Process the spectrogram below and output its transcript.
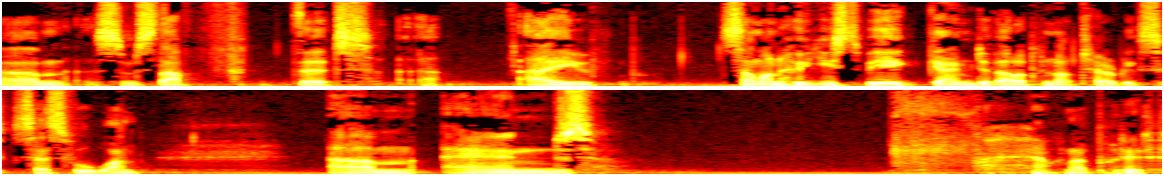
um, some stuff that uh, a someone who used to be a game developer, not terribly successful one, um, and how can I put it?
